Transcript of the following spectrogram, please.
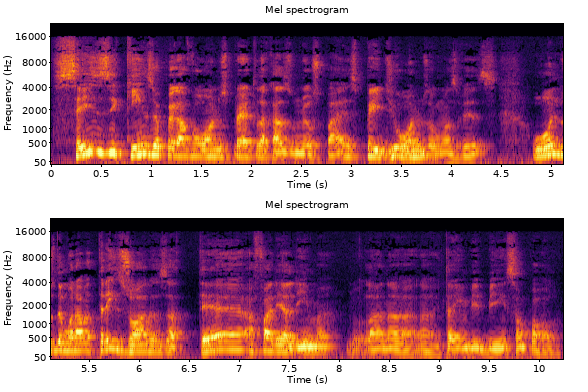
6 e 15 eu pegava o ônibus perto da casa dos meus pais, perdi o ônibus algumas vezes. O ônibus demorava 3 horas até a Faria Lima, lá na, na Itaim Bibi, em São Paulo.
